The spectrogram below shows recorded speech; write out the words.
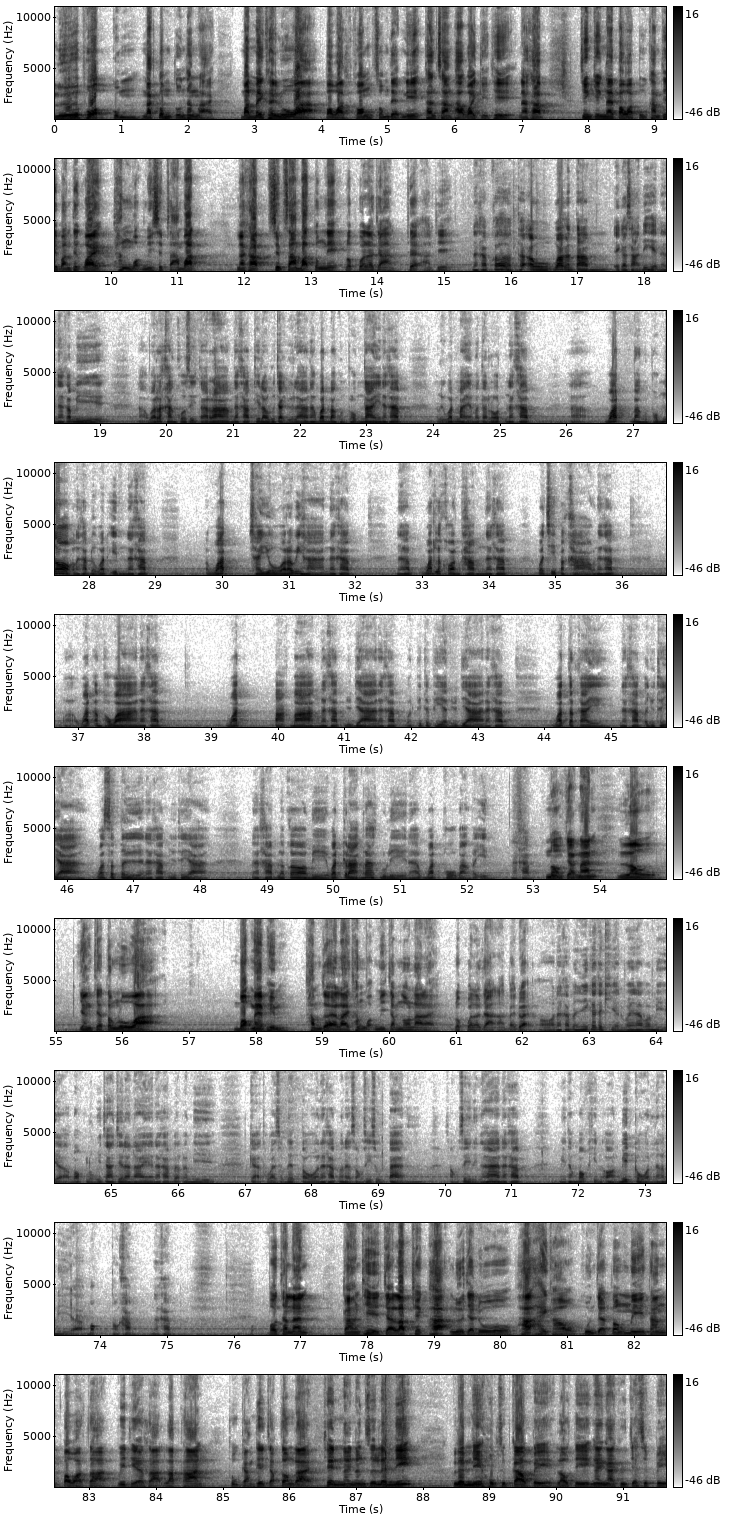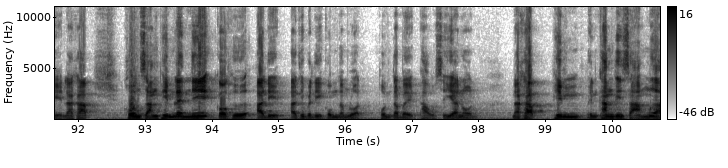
หรือพวกกลุ่มนักต้มตุนทั้งหลาย มันไม่เคยรู้ว่าประวัติของสมเด็จนี้ท่านสร้างพระไว้กี่ที่นะครับ จริงๆ ในประวัติปู่คำที่บันทึกไว้ทั้งหมดมี 13 วัดนะครับ 13 วัดตรงนี้รบกวนอาจารย์ช่วยอ่านทีนะครับก็ถ้าเอาว่ากันตามเอกสารที่เห็นนะนะก็มีวัดระฆังโคสิตารามนะครับที่เรารู้จักอยู่แล้วนะวัดบางขุนพรมในนะครับ หรือวัดใหม่อมตะรสนะครับวัดบางขุนพรมนอกนะครับ หรือวัดอินนะครับ วัดชัยโยวรวิหารนะครับ นะครับวัดละครธรรมนะครับวัดชีประขาวนะครับ วัดอัมพวานะครับ วัดปากบางนะครับ ยุธยานะครับ วัดพิทเพียรยุธยานะครับ วัดตะไกรนะครับ อยุธยา วัดสตือนะครับอยุธยานะครับ แล้วก็มีวัดกลางราชบุรีนะครับ วัดโพบางปะอินนะครับ นอกจากนั้นเรายังจะต้องรู้ว่าบล็อกแม่พิมพ์ทำด้วยอะไรทั้งหมดมีจำนวนอะไร รบกวนอาจารย์อ่านไปด้วย อ๋อ นะครับ อันนี้ก็จะเขียนไว้นะว่ามีเอ่อบล็อกหลวงวิจารณ์เจรนายนะครับ แล้วก็มีแกะถวายสมเด็จโตนะครับตั้งแต่ 2408ถึง2415 นะครับ มีทั้งบล็อกหินอ่อนมีดโกน แล้วก็มีเอ่อบล็อกทองคำนะครับ เพราะฉะนั้นการที่จะรับเช็คพระหรือจะดูพระให้เขา คุณจะต้องมีทั้งประวัติศาสตร์ วิทยาศาสตร์หลักฐาน ทุกอย่างที่จับต้องได้ เช่นในหนังสือเล่มนี้ เล่มนี้ 69 ปี เราตีง่ายๆ คือ 70 ปีนะครับ คนสั่งพิมพ์เล่มนี้ก็คืออดีตอธิบดีกรมตำรวจพลตำรวจเผ่าศรีอานนท์นะครับ พิมพ์เป็นครั้งที่ 3 เมื่อ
